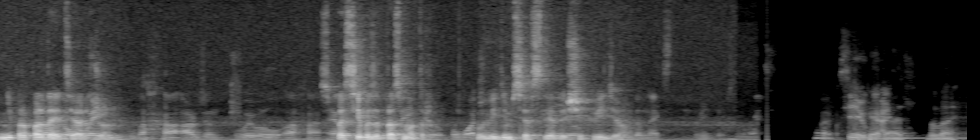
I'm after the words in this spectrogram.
Не пропадайте, Арджун. Спасибо за просмотр. Увидимся в следующих видео. See you guys. Bye bye.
